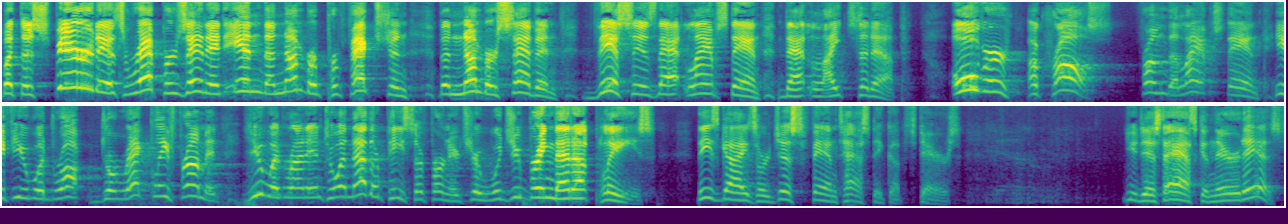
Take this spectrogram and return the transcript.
But the Spirit is represented in the number perfection, the number seven. This is that lampstand that lights it up over across the lampstand. If you would walk directly from it, you would run into another piece of furniture. Would you bring that up, please? These guys are just fantastic upstairs. You just ask, and there it is.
